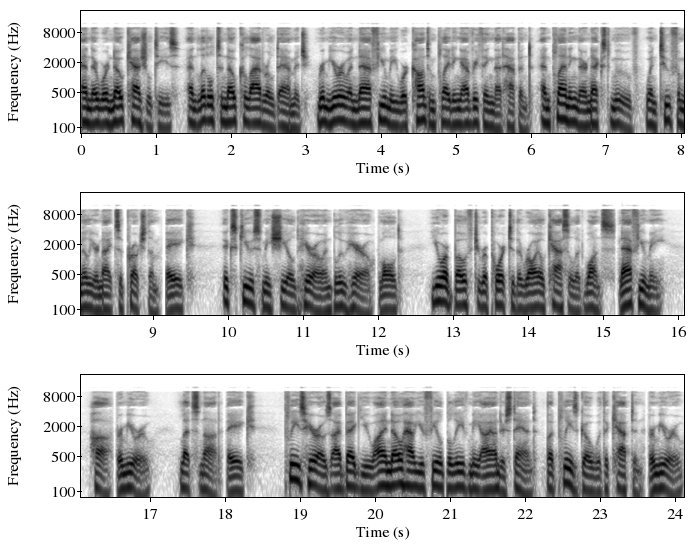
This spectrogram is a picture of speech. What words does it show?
and there were no casualties and little to no collateral damage. Rimuru and Naofumi were contemplating everything that happened and planning their next move when two familiar knights approached them. Ache. Excuse me shield hero and blue hero. Mold. You are both to report to the royal castle at once. Naofumi. Huh, Rimuru. Let's not. Ache. Please heroes I beg you I know how you feel believe me I understand, but please go with the captain. Rimuru.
